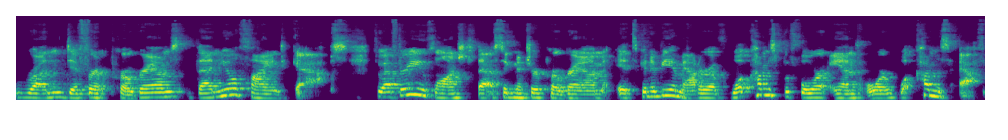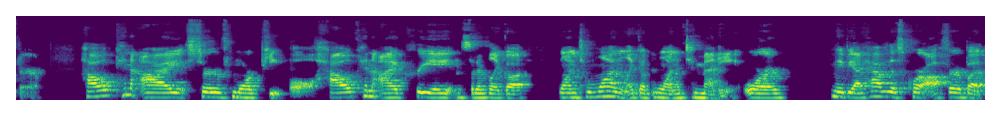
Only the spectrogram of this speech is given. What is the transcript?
run different programs, then you'll find gaps. So after you've launched that signature program, it's going to be a matter of what comes before and or what comes after. How can I serve more people? How can I create instead of like a one to one, like a one to many, or maybe I have this core offer, but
